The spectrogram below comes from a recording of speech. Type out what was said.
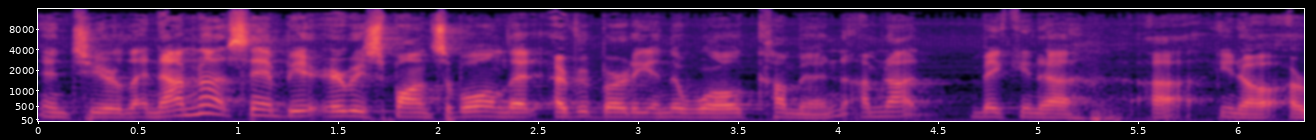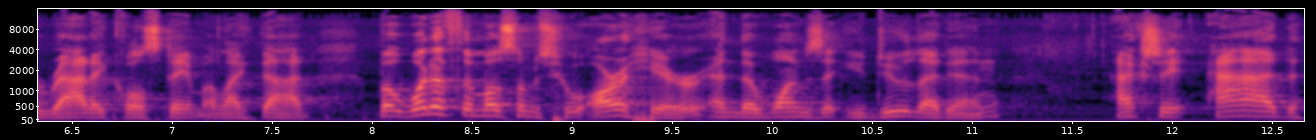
into your land. Now, I'm not saying be irresponsible and let everybody in the world come in. I'm not making a, you know, a radical statement like that. But what if the Muslims who are here and the ones that you do let in actually add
